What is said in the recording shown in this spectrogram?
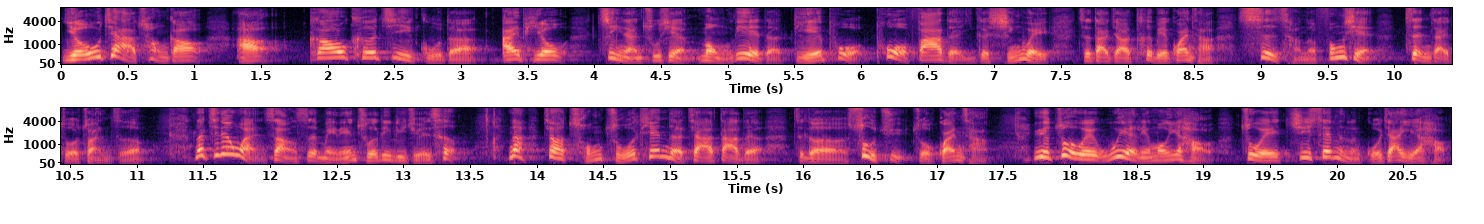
油价创高，而高科技股的 IPO 竟然出现猛烈的跌破破发的一个行为，这大家要特别观察，市场的风险正在做转折。那今天晚上是美联储的利率决策，那就要从昨天的加拿大的这个数据做观察，因为作为五眼联盟也好，作为 G7 的国家也好，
